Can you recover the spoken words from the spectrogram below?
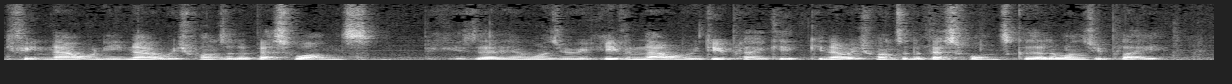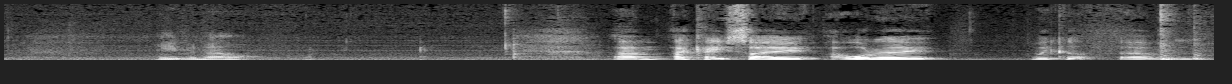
you think now when you know which ones are the best ones, because they're the ones you. Even now when we do play a gig, you know which ones are the best ones because they're the ones you play. Even now. Um, okay, so I want to. We got um,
